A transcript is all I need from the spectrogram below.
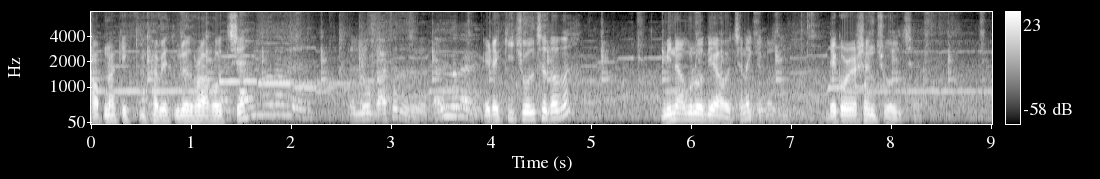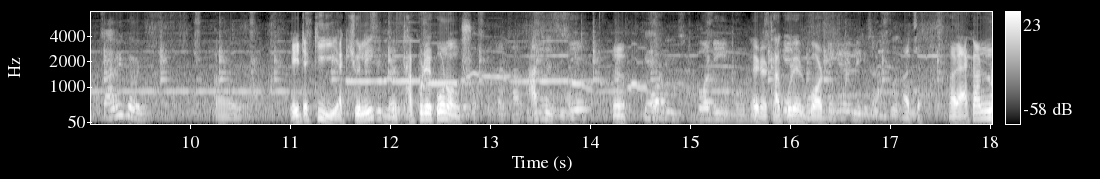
ভাবনাকে কীভাবে তুলে ধরা হচ্ছে। লোক আছে এটা কি চলছে দাদা? মিনাগুলো দেওয়া হচ্ছে নাকি? ডেকোরেশন চলছে। আর এটা কি অ্যাকচুয়ালি ঠাকুরের কোন অংশ? বডি এটা ঠাকুরের body। আচ্ছা। আর একান্ন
